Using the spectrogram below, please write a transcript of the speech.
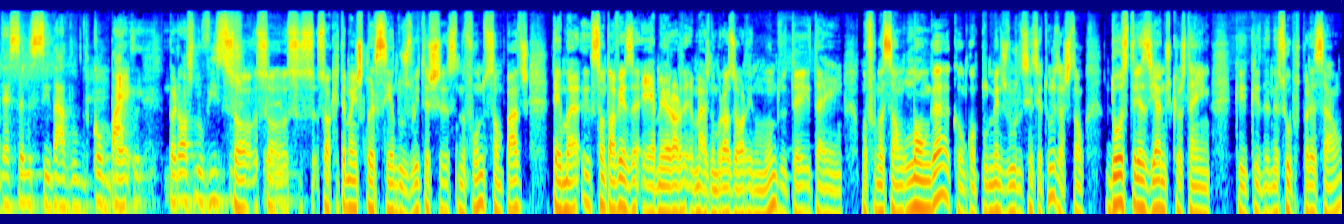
dessa necessidade de combate é, para os noviços. Só, só, só, só aqui também esclarecendo, os jesuítas, no fundo, são padres, têm uma, são talvez é a maior, a mais numerosa ordem do mundo, têm, têm uma formação longa, com, com pelo menos duas licenciaturas, acho que são 12, 13 anos que eles têm que, que na sua preparação.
